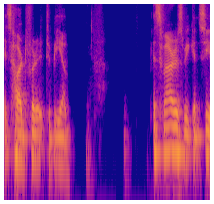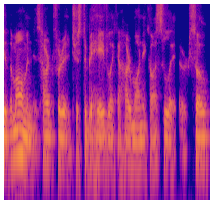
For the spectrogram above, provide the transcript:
It's hard for it to be a, as far as we can see at the moment, it's hard for it just to behave like a harmonic oscillator. So,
